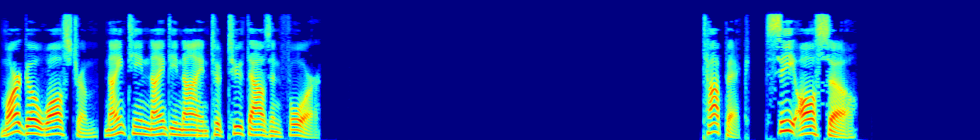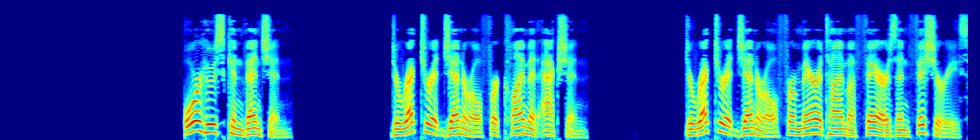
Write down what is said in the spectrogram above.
Margot Wallström, 1999–2004 Topic. See also. Aarhus Convention. Directorate General for Climate Action. Directorate General for Maritime Affairs and Fisheries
